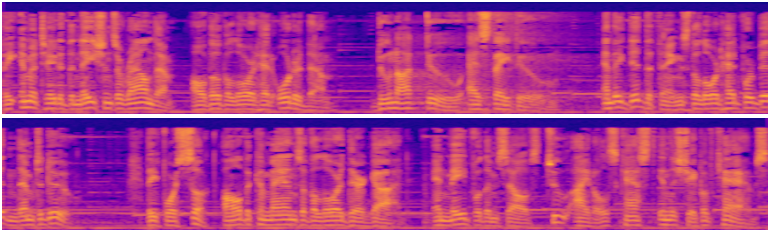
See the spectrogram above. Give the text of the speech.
They imitated the nations around them, although the Lord had ordered them. Do not do as they do. And they did the things the Lord had forbidden them to do. They forsook all the commands of the Lord their God, and made for themselves two idols cast in the shape of calves,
